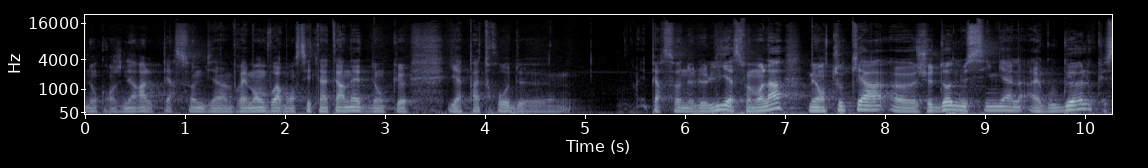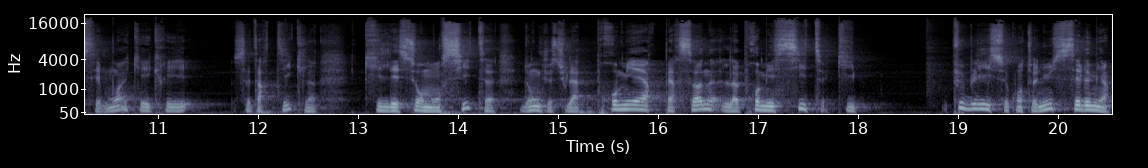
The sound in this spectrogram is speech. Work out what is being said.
Donc en général, personne vient vraiment voir mon site internet, donc il n'y a pas trop de personne ne le lit à ce moment-là, mais en tout cas, euh, je donne le signal à Google que c'est moi qui ai écrit cet article, qu'il est sur mon site. Donc, je suis la première personne, le premier site qui publie ce contenu, c'est le mien.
